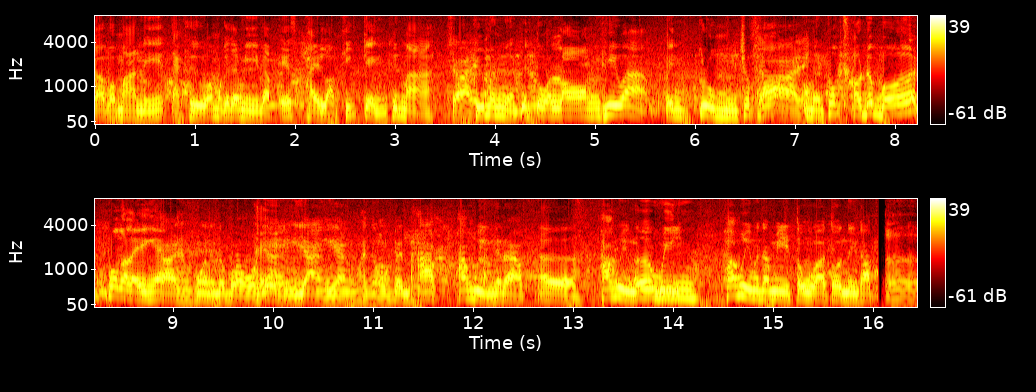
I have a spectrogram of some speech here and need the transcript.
ก็ประมาณนี้แต่คือว่ามันก็จะมีแบบเอสไพลอตที่เก่งขึ้นมา ใช่คือมันเหมือนเป็นตัวรองที่ว่าเป็นกลุ่มเฉพาะ ใช่ เหมือนพวกคา u เดอร์เบิร์ดพวกอะไรอย่างเงี้ย ใช่ทั้งพวกนั้นจะบอกเท่อย่างอย่างอย่างสมมติเป็นภาคภาควิงก็ได้ครับเออ ภาควิงมันเออจะมีวิง ภาควิงมันจะมีตัวตัวหนึ่งครับ เออ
